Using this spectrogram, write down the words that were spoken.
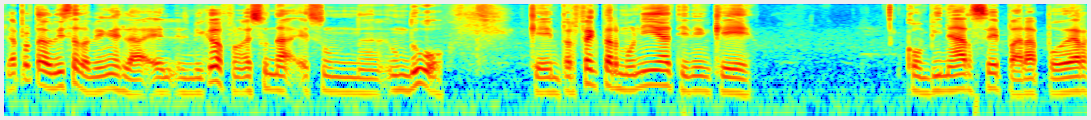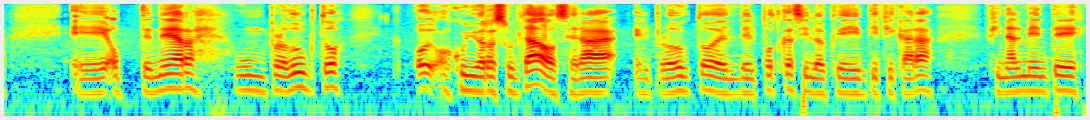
la protagonista también es la- el, micrófono. Es, una, es un, dúo que en perfecta armonía tienen que combinarse para poder eh, obtener un producto o, cuyo resultado será el producto del, podcast y lo que identificará finalmente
